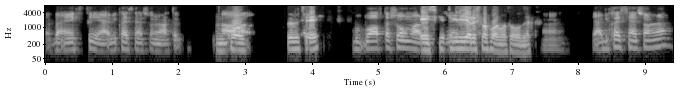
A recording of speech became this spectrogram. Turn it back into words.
Ya ben NXT yani birkaç sene sonra artık aa, Korktuğum şey bu, bu hafta şov var. eskisi gibi yarışma formatı olacak. Ha. Yani birkaç sene sonra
